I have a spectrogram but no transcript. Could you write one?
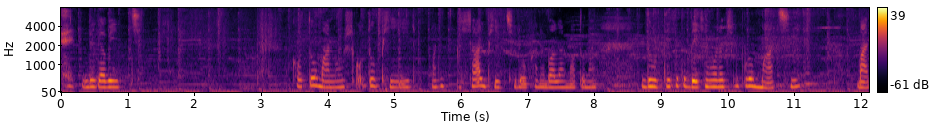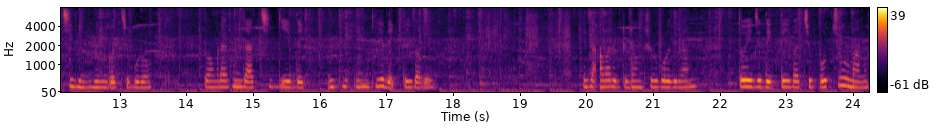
দীঘা বিচ কত মানুষ, কত ভিড় মানে বিশাল ভিড় ছিল ওখানে বলার মতো না। দূর থেকে তো দেখে মনে হচ্ছিল পুরো মাছি মাছি ভিন ভিন করছে পুরো। তো আমরা এখন যাচ্ছি, গিয়ে দেখ গিয়ে দেখতেই পাবে। এই যে আবার একটু ঢং শুরু করে দিলাম। তো এই যে দেখতেই পাচ্ছি প্রচুর মানুষ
